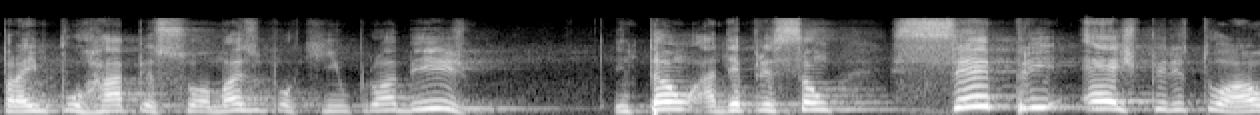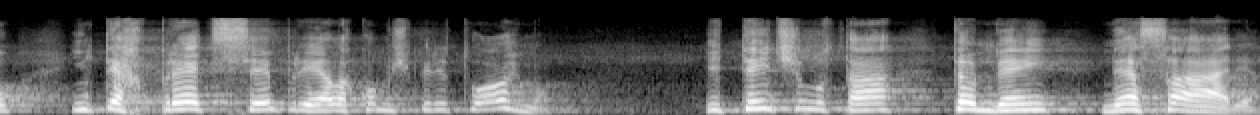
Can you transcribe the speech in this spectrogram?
para empurrar a pessoa mais um pouquinho para o abismo. Então, a depressão sempre é espiritual. Interprete sempre ela como espiritual, irmão. E tente lutar também nessa área.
